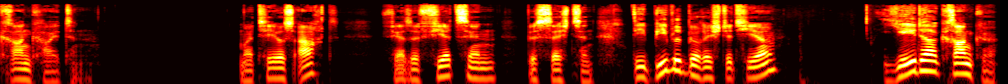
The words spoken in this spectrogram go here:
Krankheiten. Matthäus 8, Verse 14 bis 16. Die Bibel berichtet hier, jeder Kranke,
